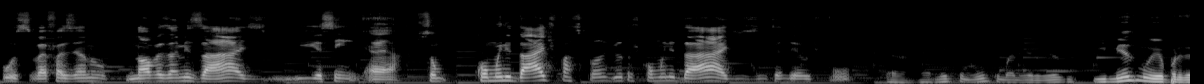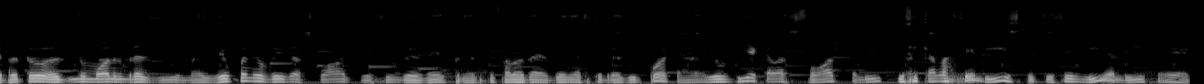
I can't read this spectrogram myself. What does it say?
pô, você vai fazendo novas amizades e assim, é, são comunidades participando de outras comunidades, entendeu? Tipo, é, é, muito, muito maneiro mesmo. E mesmo eu, por exemplo, eu, tô, eu não moro no Brasil, mas eu quando eu vejo as fotos assim do evento, por exemplo, você falou da, do NFT Brasil, pô, cara, eu vi aquelas fotos ali eu ficava feliz, porque você via ali é,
